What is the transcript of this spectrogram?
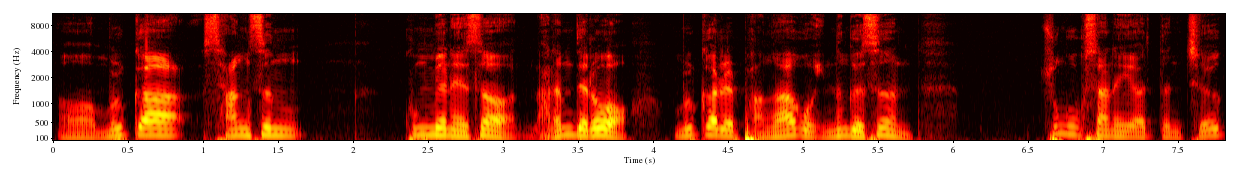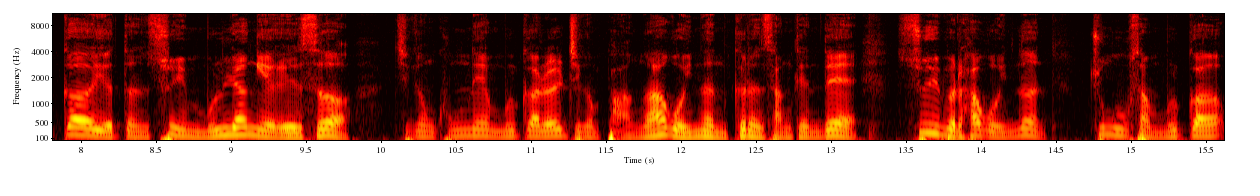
어, 물가 상승 국면에서 나름대로 물가를 방어하고 있는 것은 중국산의 어떤 저가의 어떤 수입 물량에 의해서 지금 국내 물가를 지금 방어하고 있는 그런 상태인데 수입을 하고 있는 중국산 물가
